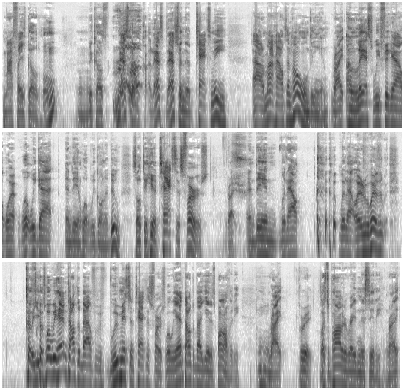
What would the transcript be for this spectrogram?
my face goes, hmm? Because that's gonna, that's that's going to tax me out of my house and home then, right? Unless we figure out where, what we got and then what we're going to do. So to hear taxes first, Right. and then without without because what we hadn't talked about we mentioned taxes first. What we hadn't talked about yet is poverty mm-hmm. right? Correct. what's the poverty rate in this city right?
